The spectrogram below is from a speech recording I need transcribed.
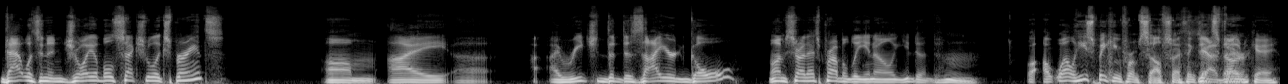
That was an enjoyable sexual experience. Um, I uh, I reached the desired goal. Well, I'm sorry. That's probably you know you did. Hmm. well, uh, well, he's speaking for himself, so I think that's yeah. fair. Okay.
